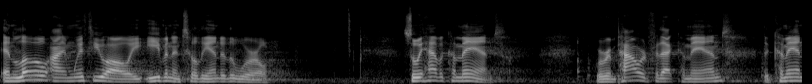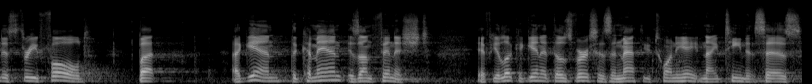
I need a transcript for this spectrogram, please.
And lo, I'm with you always, even until the end of the world. So we have a command. We're empowered for that command. The command is threefold, but again, the command is unfinished. If you look again at those verses in Matthew 28 19, it says,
